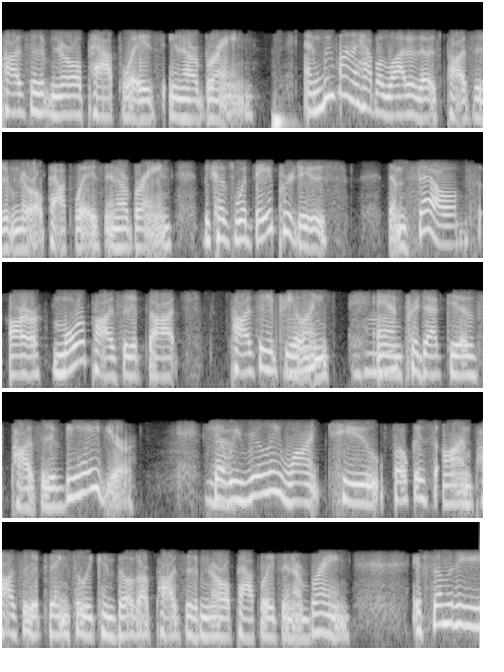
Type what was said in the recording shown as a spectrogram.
positive neural pathways in our brain. And we want to have a lot of those positive neural pathways in our brain because what they produce themselves are more positive thoughts, positive feelings, mm-hmm. and productive positive behavior. Yeah. So we really want to focus on positive things so we can build our positive neural pathways in our brain. If somebody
